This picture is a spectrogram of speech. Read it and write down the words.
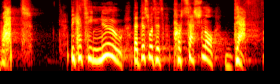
wept because he knew that this was his processional death.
